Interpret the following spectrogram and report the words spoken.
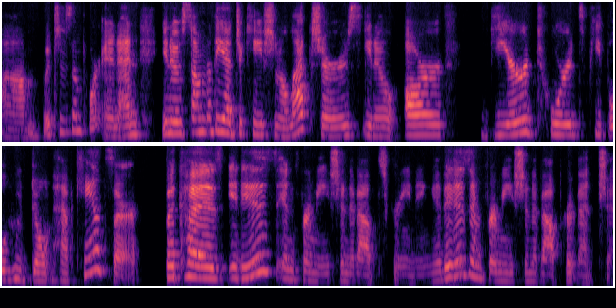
um, which is important. And, you know, some of the educational lectures, you know, are geared towards people who don't have cancer because it is information about screening, it is information about prevention.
